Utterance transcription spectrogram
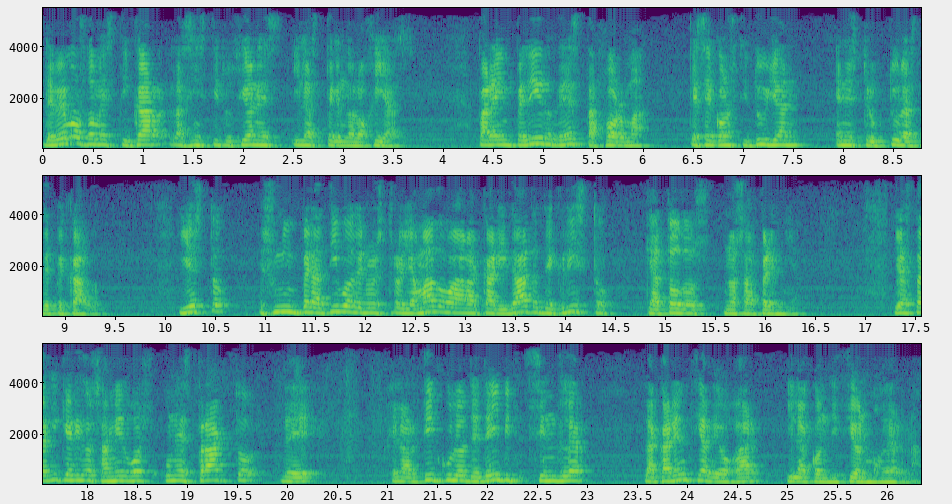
debemos domesticar las instituciones y las tecnologías, para impedir de esta forma que se constituyan en estructuras de pecado. Y esto es un imperativo de nuestro llamado a la caridad de Cristo que a todos nos apremia. Y hasta aquí, queridos amigos, un extracto de el artículo de David Sindler, La carencia de hogar y la condición moderna.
